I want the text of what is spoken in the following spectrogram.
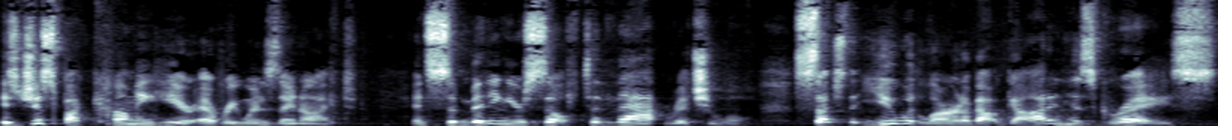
is just by coming here every Wednesday night and submitting yourself to that ritual, such that you would learn about God and His grace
